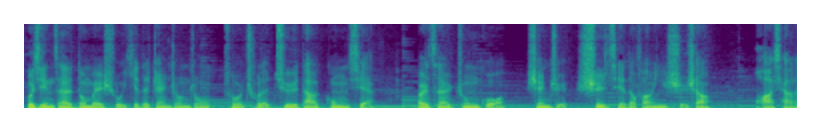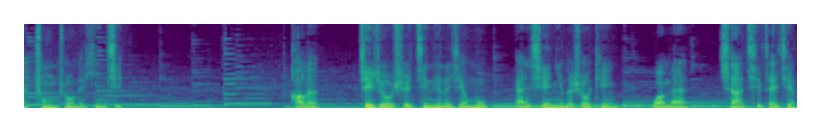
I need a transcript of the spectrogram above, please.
不仅在东北鼠疫的战争中做出了巨大贡献，而在中国甚至世界的防疫史上画下了重重的印记。好了，这就是今天的节目，感谢您的收听，我们下期再见。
